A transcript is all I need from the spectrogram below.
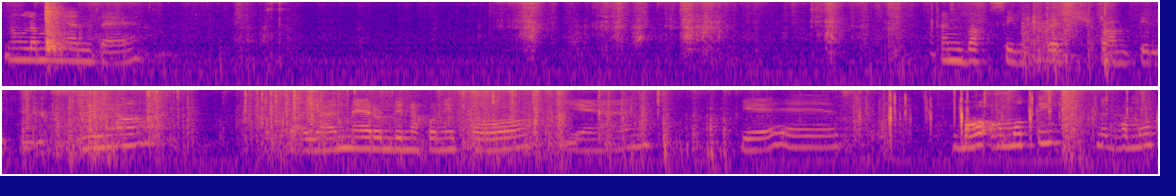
Anong laman yan, te? Unboxing fresh from Philippines. Ano So, ayan, meron din ako nito. Yan. Yes. Baho hamot eh. Naghamot.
